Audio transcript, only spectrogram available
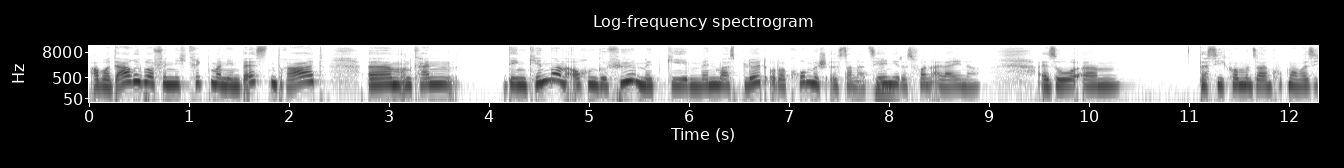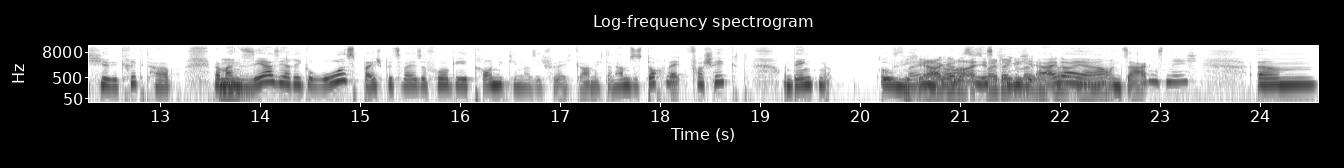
aber darüber, finde ich, kriegt man den besten Draht ähm, und kann den Kindern auch ein Gefühl mitgeben, wenn was blöd oder komisch ist, dann erzählen mhm. die das von alleine. Also ähm, dass sie kommen und sagen, guck mal, was ich hier gekriegt habe. Wenn man mhm. sehr, sehr rigoros beispielsweise vorgeht, trauen die Kinder sich vielleicht gar nicht. Dann haben sie es doch weg verschickt und denken, oh mein Ärger, Gott, jetzt kriege ich Ärger, ja, mhm. und sagen es nicht. Ähm,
